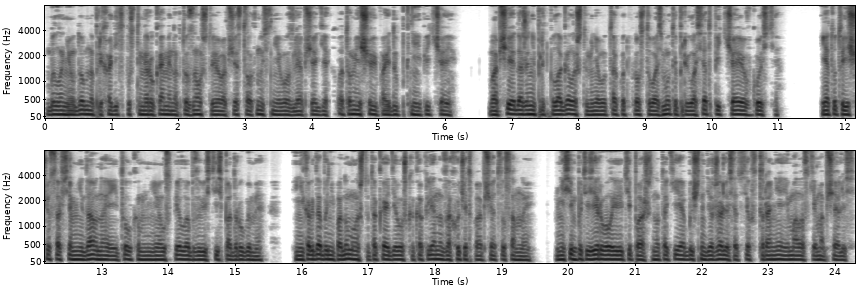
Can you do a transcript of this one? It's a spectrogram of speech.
Было неудобно приходить с пустыми руками, но кто знал, что я вообще столкнусь с ней возле общаги, а потом еще и пойду к ней пить чай. Вообще я даже не предполагала, что меня вот так вот просто возьмут и пригласят пить чаю в гости. Я тут еще совсем недавно и толком не успела обзавестись подругами, и никогда бы не подумала, что такая девушка, как Лена, захочет пообщаться со мной. Мне симпатизировал ее типаж, но такие обычно держались от всех в стороне и мало с кем общались.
